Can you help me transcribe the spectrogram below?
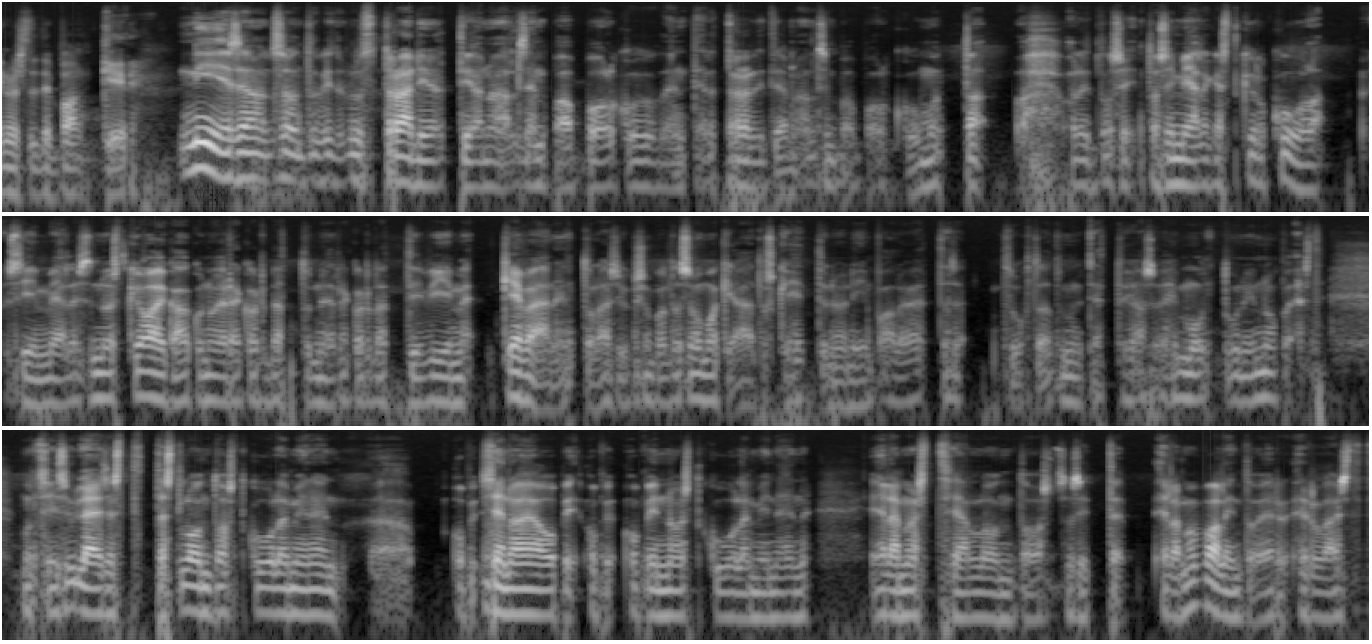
investointipankkiiri. Niin, se on, se on toki traditionaalisempaa polkua, en tiedä traditionaalisempaa polkua, mutta ah, oli tosi, tosi mielekästä kyllä kuulla siinä mielessä. Noistakin aikaa, kun ne on rekordattu, niin rekordattiin viime keväänä, nyt tulee syksyn puolelta se omakin ajatus kehittynyt niin paljon, että se suhtautuminen tiettyihin asioihin muuttuu niin nopeasti. Mutta siis yleisesti tästä Lontoosta kuuleminen, opi, sen ajan opi, opi, opinnoista kuuleminen, elämästä siellä Lontoossa, sitten elämänvalinto er, erilaisista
